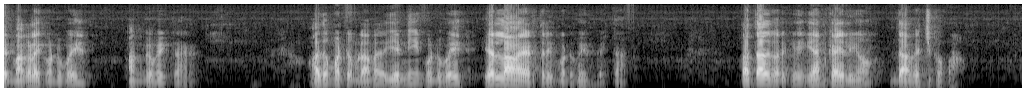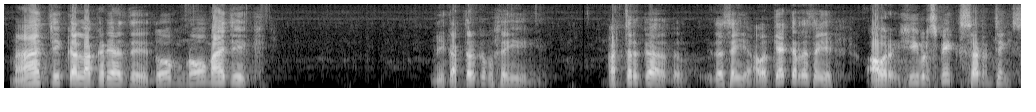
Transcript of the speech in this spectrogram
என் மகளை கொண்டு போய் அங்கு வைத்தார். அது மட்டும் இல்லாமல் என்னையும் கொண்டு போய் எல்லா இடத்துலையும் கொண்டு போய் வைத்தார். பத்தாவது வரைக்கும் என் கையிலையும் இந்தா வச்சுக்கோப்பா. மேஜிக் எல்லாம் கிடையாது. தோ நோ மேஜிக் நீ கர்த்தருக்கு செய். கர்த்தருக்கு இதை செய். அவர் கேட்கறத செய். அவர் he will speak certain things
